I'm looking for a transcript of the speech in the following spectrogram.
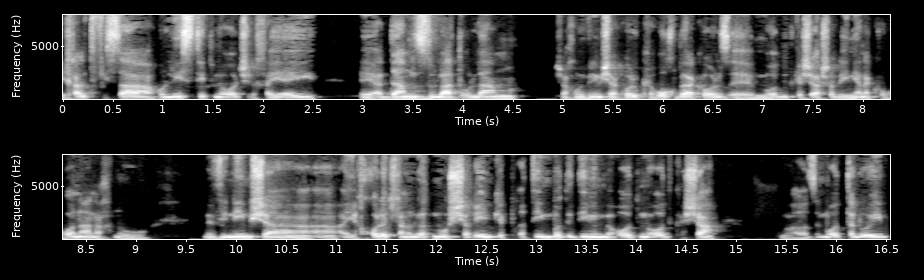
בכלל תפיסה הוליסטית מאוד של חיי אה, אדם זולת עולם, שאנחנו מבינים שהכל כרוך בהכל, זה מאוד מתקשר עכשיו לעניין הקורונה, אנחנו מבינים שהיכולת שה- שלנו להיות מאושרים כפרטים בודדים היא מאוד מאוד קשה. כלומר, זה מאוד תלוי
